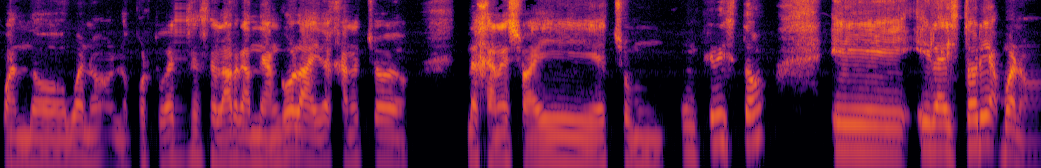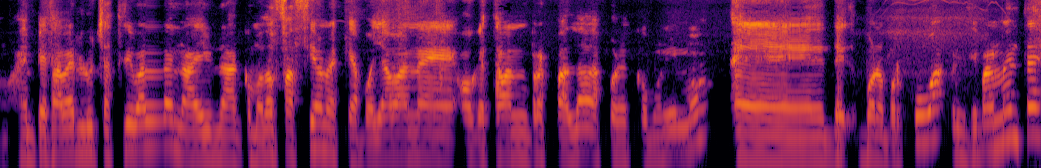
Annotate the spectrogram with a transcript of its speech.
cuando, bueno, los portugueses se largan de Angola y dejan, hecho, dejan eso ahí hecho un, Cristo. Y, la historia, bueno, empieza a haber luchas tribales, hay una, como dos facciones que apoyaban eh, o que estaban respaldadas por el comunismo, eh, bueno, por Cuba principalmente,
